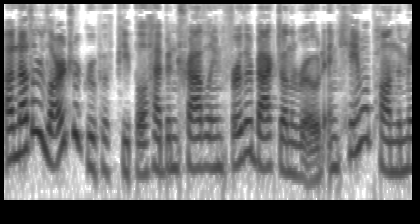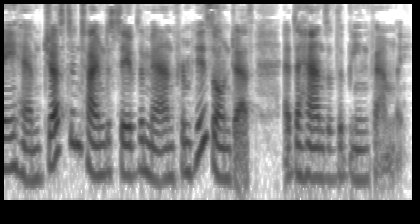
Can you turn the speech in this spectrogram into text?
Another larger group of people had been traveling further back down the road and came upon the mayhem just in time to save the man from his own death at the hands of the Bean family.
